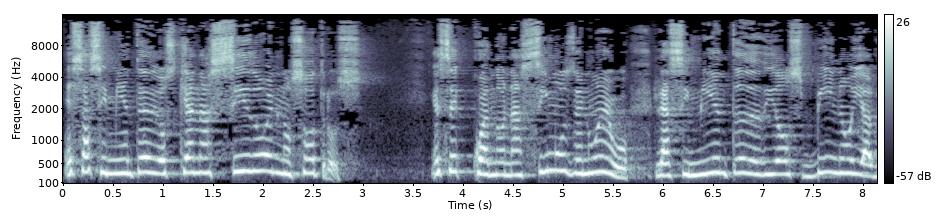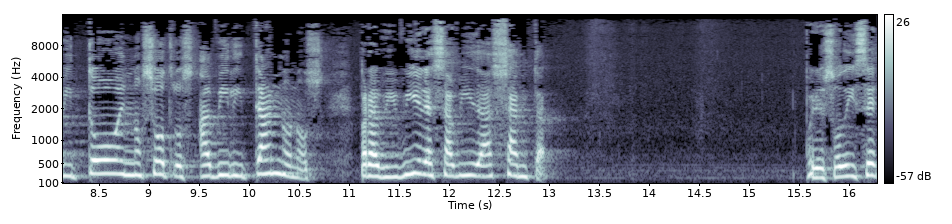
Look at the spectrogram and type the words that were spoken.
esa simiente de Dios que ha nacido en nosotros. Ese cuando nacimos de nuevo, la simiente de Dios vino y habitó en nosotros, habilitándonos para vivir esa vida santa. Por eso dice,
